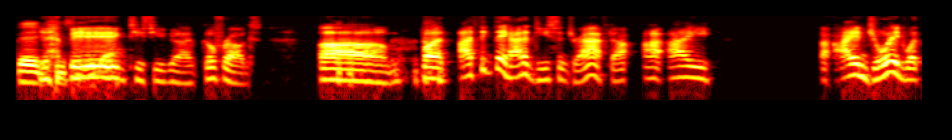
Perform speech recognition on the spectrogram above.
big, Yeah, TCU big guy. TCU guy. Go frogs. Um, but I think they had a decent draft. I, I I I enjoyed what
